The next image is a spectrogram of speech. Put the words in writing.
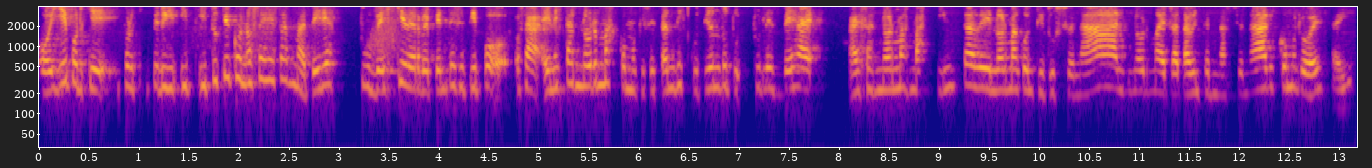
Oye, porque, pero, y, tú que conoces esas materias, tú ves que de repente ese tipo, o sea, en estas normas como que se están discutiendo, tú, les ves a, esas normas más pintas de norma constitucional, norma de tratado internacional, ¿cómo lo ves ahí?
